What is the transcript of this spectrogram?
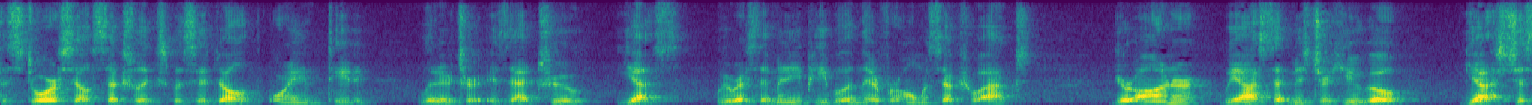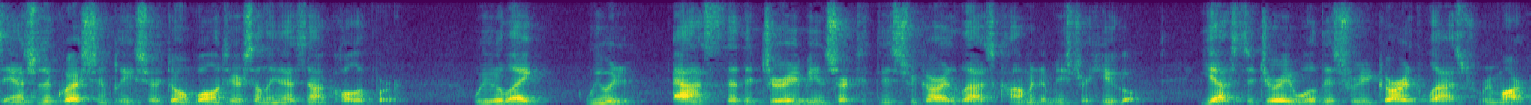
The store sells sexually explicit adult oriented literature. Is that true? Yes. We arrested many people in there for homosexual acts. Your Honor, we ask that Mr. Hugo, yes, just answer the question, please, sir. Don't volunteer something that's not called for. We would like we would ask that the jury be instructed to disregard the last comment of Mr. Hugo. Yes, the jury will disregard the last remark.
